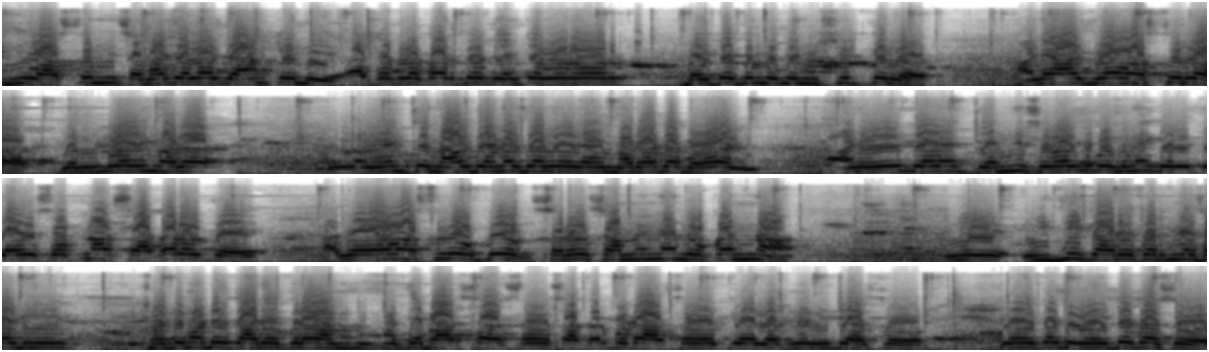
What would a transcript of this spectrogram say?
ही वास्तव मी समाजाला जाण केली. अशा प्रकारचं त्यांच्याबरोबर बैठकीमध्ये निश्चित केलं. आणि आज या वास्तूला गंगूबाई मरा यांचं नाव देण्यात आलेलं आहे मराठा भवन. आणि हे ज्या- ज्यांनी सुरुवातीपासून केलं त्यावेळेस स्वप्न साकार होत आहे आता या वास्तूचा उपयोग सर्वसामान्य लोकांना इझी कार्य करण्यासाठी छोटे मोठे कार्यक्रममध्ये बारसा असो साखरपुडा असो किंवा लग्नविधी असो किंवा एखादी बैठक असो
